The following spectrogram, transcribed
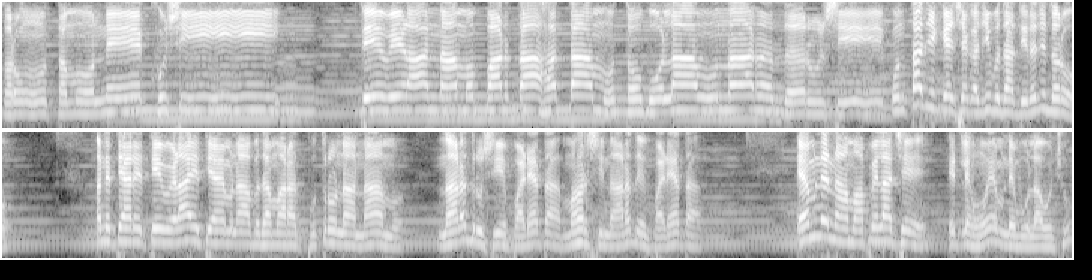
કરું તમોને ખુશી. તે વેળા નામ પાડતા હતા. હું તો બોલાવું નારદ ઋષિ કુંતાજી કહે છે કે હજી બધા ધીરજ ધરો. અને ત્યારે તે વેળાએ ત્યાં એમના આ બધા મારા પુત્રોના નામ નારદ ઋષિએ પાડ્યા હતા. મહર્ષિ નારદે પાડ્યા હતા. એમને નામ આપેલા છે એટલે હું એમને બોલાવું છું.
